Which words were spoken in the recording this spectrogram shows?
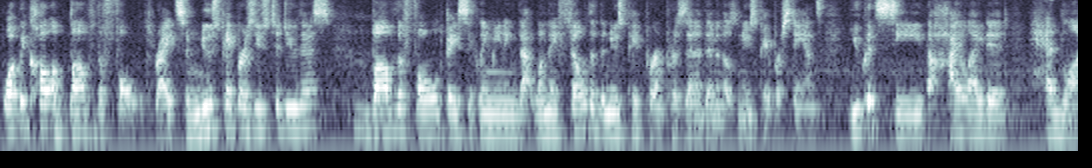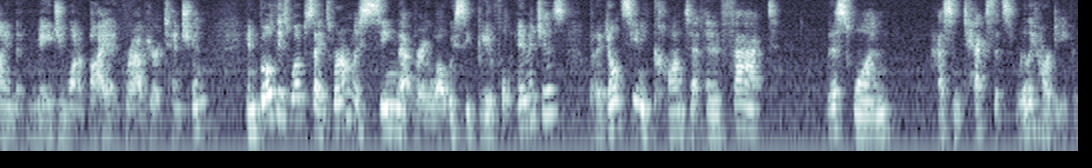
what we call above the fold, right? So newspapers used to do this. Above the fold, basically meaning that when they folded the newspaper and presented them in those newspaper stands, you could see the highlighted headline that made you want to buy it, grab your attention. In both these websites, we're not really seeing that very well. We see beautiful images, but I don't see any content. And in fact, this one has some text that's really hard to even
